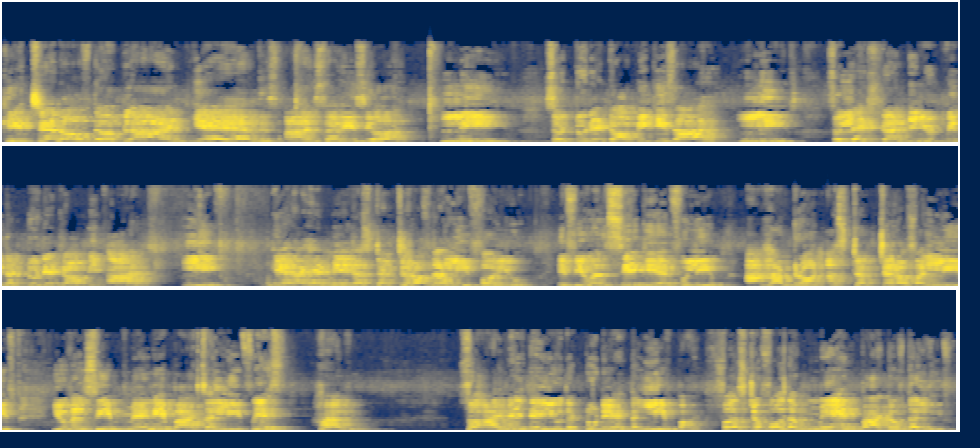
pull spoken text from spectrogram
kitchen of the plant. Yeah, this answer is your leaf. So today topic is our leaves. So let's continue with the today topic our leaf. Here I had made a structure of the leaf for you. If you will see carefully, I have drawn a structure of a leaf. You will see many parts a leaf is having. So I will tell you the today the leaf part. First of all the main part of the leaf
